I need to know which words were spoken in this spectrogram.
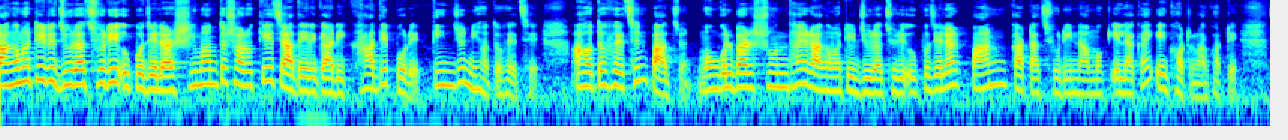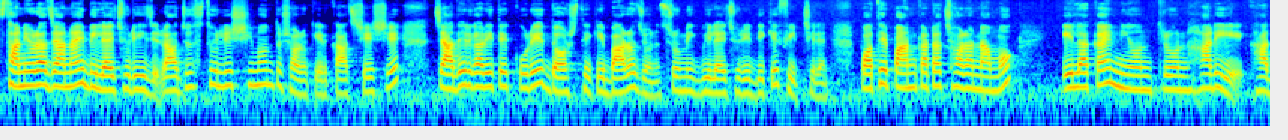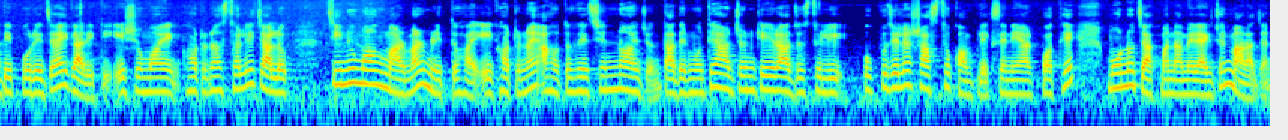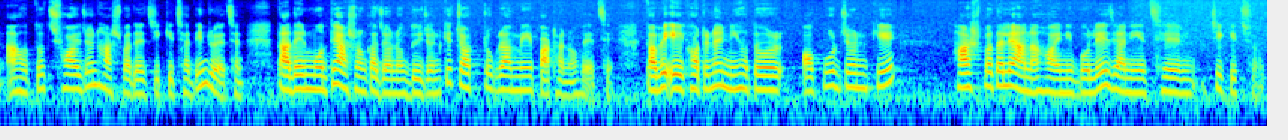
রাঙামাটির জুরাছড়ি উপজেলার সীমান্ত সড়কে চাঁদের গাড়ি খাদে পড়ে তিনজন নিহত হয়েছে। আহত হয়েছেন পাঁচজন। মঙ্গলবার সন্ধ্যায় রাঙামাটির জুরাছড়ি উপজেলার পান কাটাছড়ি নামক এলাকায় এই ঘটনা ঘটে। স্থানীয়রা জানায়, বিলাইছড়ি রাজস্থলীর সীমান্ত সড়কের কাজ শেষে চাঁদের গাড়িতে করে দশ থেকে বারো জন শ্রমিক বিলাইছড়ির দিকে ফিরছিলেন। পথে পানকাটা ছড়া নামক এলাকায় নিয়ন্ত্রণ হারিয়ে খাদে পড়ে যায় গাড়িটি। এ সময় ঘটনাস্থলে চালক চিনুমং মারমার মৃত্যু হয়। এই ঘটনায় আহত হয়েছেন নয় জন। তাদের মধ্যে আটজনকে রাজস্থলী উপজেলা স্বাস্থ্য কমপ্লেক্সে নেয়ার পথে মনো চাকমা নামের একজন মারা যান। আহত ছয়জন হাসপাতালে চিকিৎসাধীন রয়েছেন। তাদের মধ্যে আশঙ্কাজনক দুইজনকে চট্টগ্রামে পাঠানো হয়েছে। তবে এই ঘটনায় নিহত অপরজনকে হাসপাতালে আনা হয়নি বলে জানিয়েছেন চিকিৎসক।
